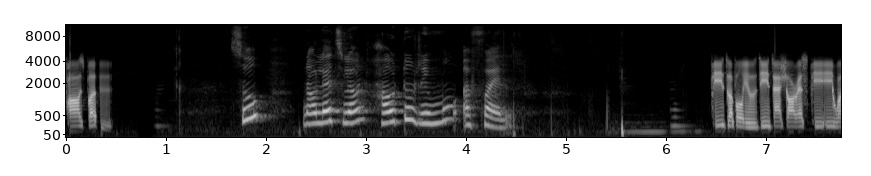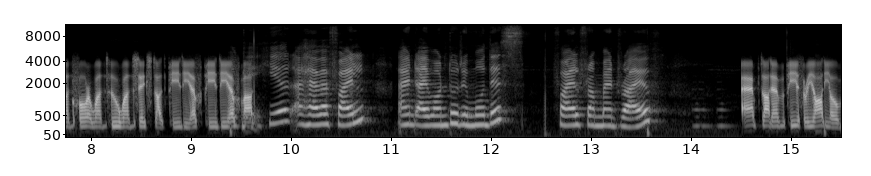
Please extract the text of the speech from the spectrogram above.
Pause button. So, now let's learn how to remove a file. PWD-RSPE141216.pdf PDF Okay, here I have a file and I want to remove this file from my drive. app.mp3 audio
